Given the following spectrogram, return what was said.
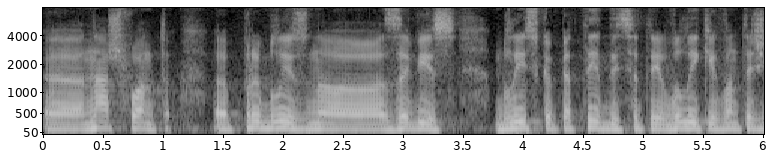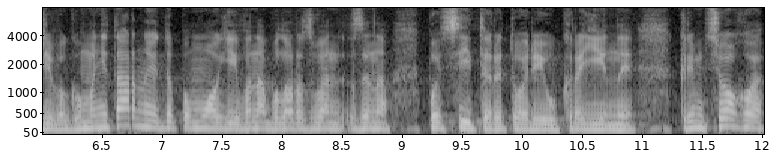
е, наш фонд приблизно завіз близько 50 великих вантажівок гуманітарної допомоги. Вона була розвезена по всій території України. Крім цього,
